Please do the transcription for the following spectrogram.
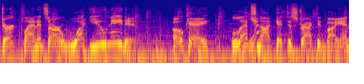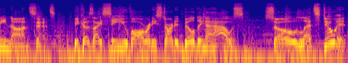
Dirt planets are what you needed. Okay, let's not get distracted by any nonsense, because I see you've already started building a house. So let's do it.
